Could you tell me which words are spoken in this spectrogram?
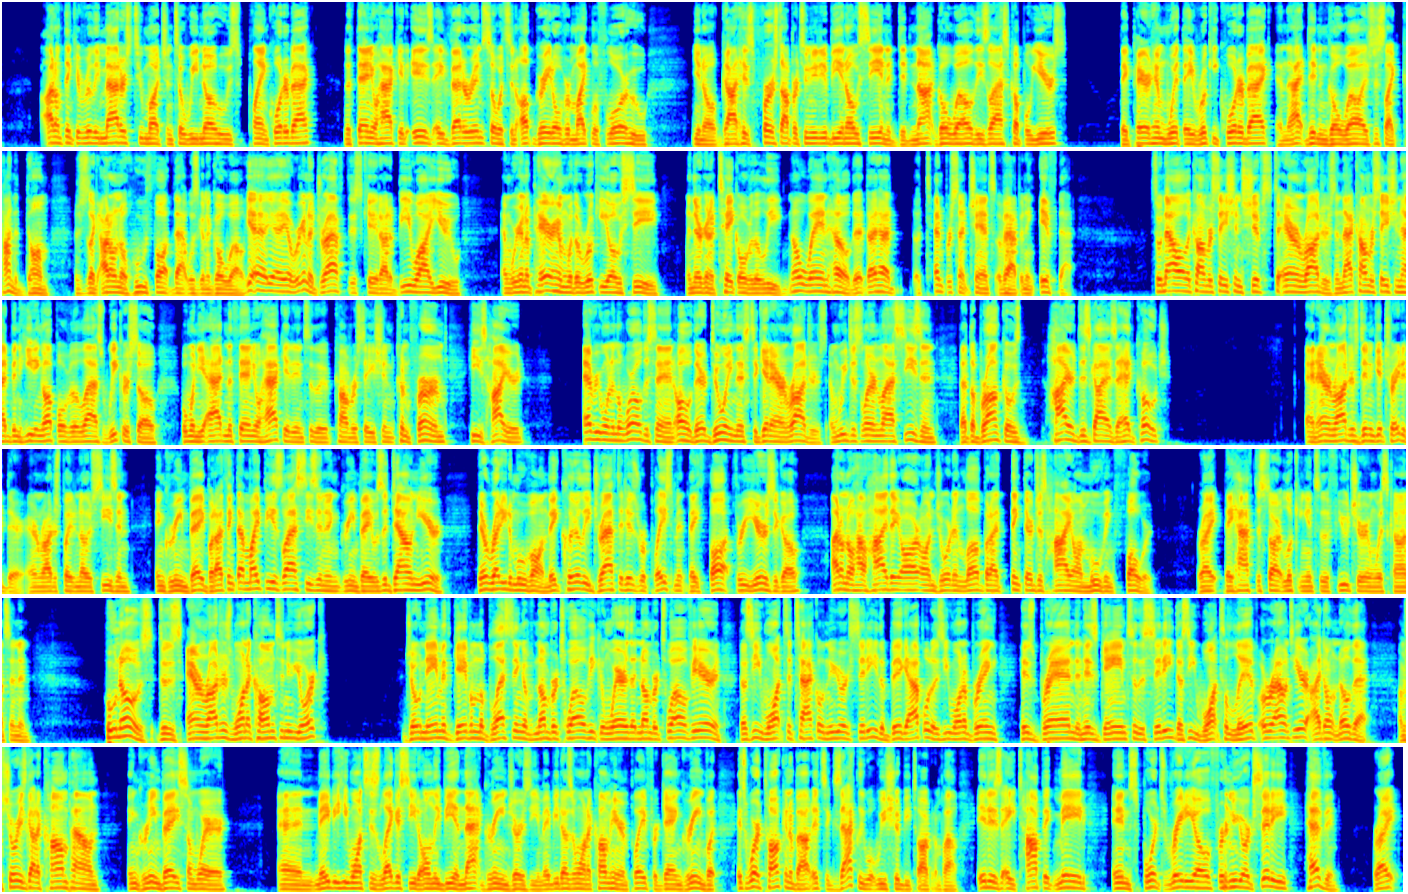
I don't think it really matters too much until we know who's playing quarterback. Nathaniel Hackett is a veteran, so it's an upgrade over Mike LaFleur, who, you know, got his first opportunity to be an OC and it did not go well these last couple years. They paired him with a rookie quarterback, and that didn't go well. It's just like kind of dumb. It's just like I don't know who thought that was going to go well. Yeah, yeah, yeah. We're going to draft this kid out of BYU, and we're going to pair him with a rookie OC and they're going to take over the league. No way in hell. That, that had a 10% chance of happening, if that. So now the conversation shifts to Aaron Rodgers, and that conversation had been heating up over the last week or so. But when you add Nathaniel Hackett into the conversation, confirmed he's hired, everyone in the world is saying, oh, they're doing this to get Aaron Rodgers. And we just learned last season that the Broncos hired this guy as a head coach and Aaron Rodgers didn't get traded there. Aaron Rodgers played another season in Green Bay, but I think that might be his last season in Green Bay. It was a down year. They're ready to move on. They clearly drafted his replacement, they thought three years ago. I don't know how high they are on Jordan Love, but I think they're just high on moving forward, right? They have to start looking into the future in Wisconsin. And who knows? Does Aaron Rodgers want to come to New York? Joe Namath gave him the blessing of number 12. He can wear the number 12 here. And does he want to tackle New York City, the Big Apple? Does he want to bring his brand and his game to the city? Does he want to live around here? I don't know that. I'm sure he's got a compound in Green Bay somewhere. And maybe he wants his legacy to only be in that green jersey. Maybe he doesn't want to come here and play for Gang Green, but it's worth talking about. It's exactly what we should be talking about. It is a topic made in sports radio for New York City heaven, right?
